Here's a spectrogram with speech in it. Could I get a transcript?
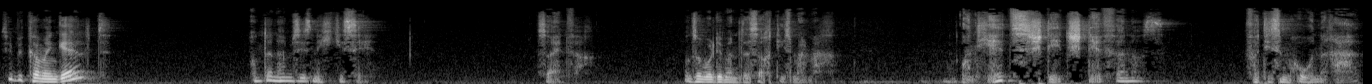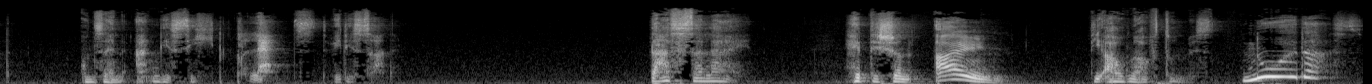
Sie bekommen Geld und dann haben sie es nicht gesehen. So einfach. Und so wollte man das auch diesmal machen. Und jetzt steht Stephanus vor diesem Hohen Rat und sein Angesicht glänzt wie die Sonne. Das allein hätte schon allen die Augen auftun müssen. Nur das.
